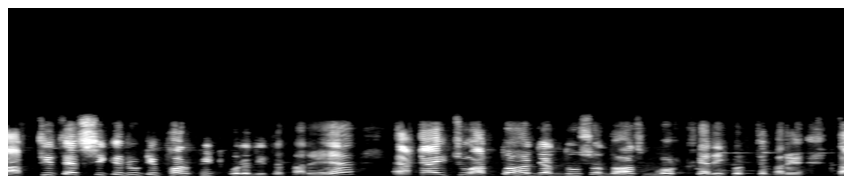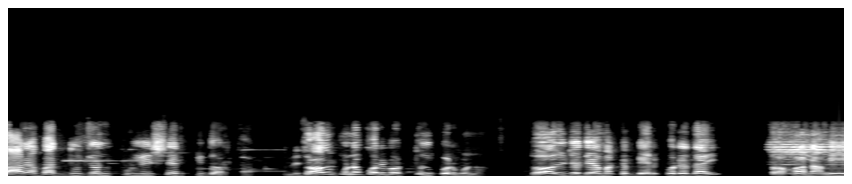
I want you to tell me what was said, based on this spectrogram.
প্রার্থীদের সিকিউরিটি ফরফিট করে দিতে পারে একাই চুয়াত্তর হাজার দুশো দশ ভোট ক্যারি করতে পারে তার আবার দুজন পুলিশের কি দরকার? দল কোনো পরিবর্তন করব না। দল যদি আমাকে বের করে দেয় তখন আমি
